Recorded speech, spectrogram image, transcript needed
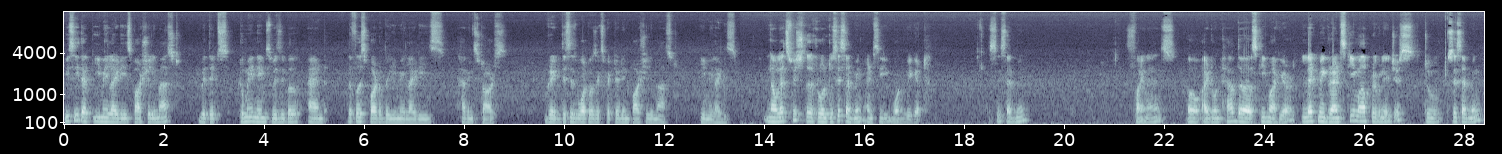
We see that email ID is partially masked with its domain names visible and the first part of the email ID is having stars. Great. This is what was expected in partially masked email IDs now let's switch the role to sysadmin and see what we get. Sysadmin, finance. Oh I don't have the schema here. Let me grant schema privileges to sysadmin.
